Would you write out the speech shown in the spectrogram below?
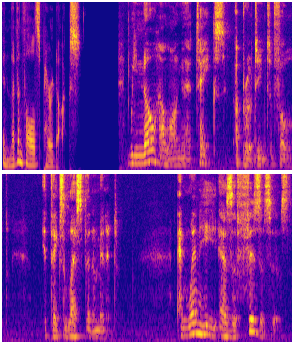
and Levinthal's paradox. We know how long that takes a protein to fold. It takes less than a minute. And when he, as a physicist,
